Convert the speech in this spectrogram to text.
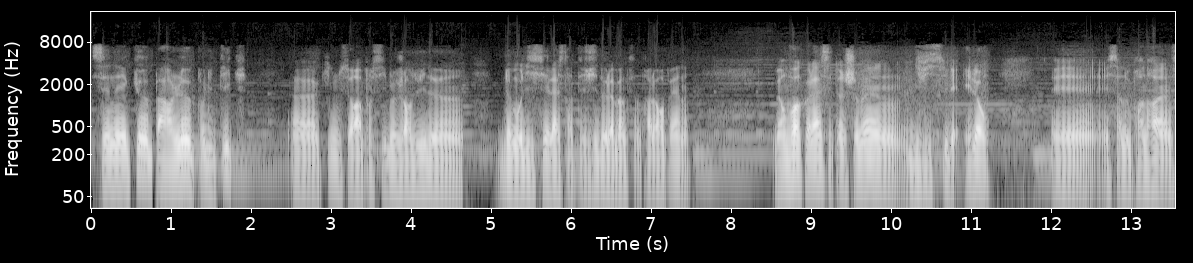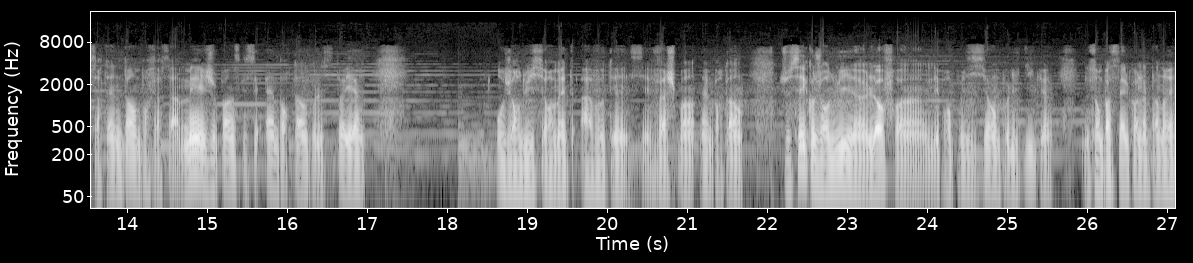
ce n'est que par le politique euh, qu'il nous sera possible aujourd'hui de, modifier la stratégie de la Banque Centrale Européenne. Mais on voit que là, c'est un chemin difficile et long. Et, ça nous prendra un certain temps pour faire ça. Mais je pense que c'est important que le citoyen aujourd'hui se remette à voter. C'est vachement important. Je sais qu'aujourd'hui, euh, l'offre euh, des propositions politiques ne sont pas celles qu'on attendrait.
